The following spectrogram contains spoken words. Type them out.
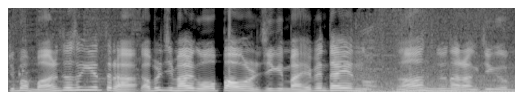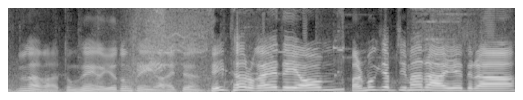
정말 뭐하는 녀석이었더라? 까불지 말고 오빠 오늘 지금 막 해변다이앤 어? 누나랑 지금 누나가 동생이가 여동생이가 하여튼 데이트하러 가야 돼요. 발목 잡지 마라 얘들아.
